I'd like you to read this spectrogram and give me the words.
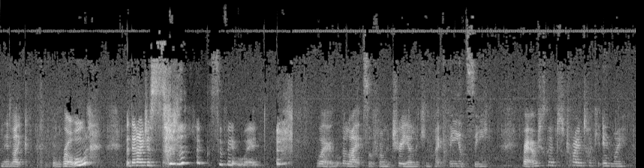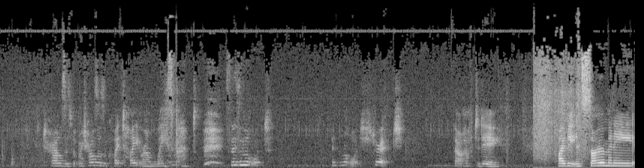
and then like roll but then I just looks a bit weird. Whoa, all the lights off from the tree are looking quite fancy. Right, I'm just going to try and tuck it in my trousers, but my trousers are quite tight around the waistband. so there's not much, there's not much stretch. That'll have to do. I've eaten so many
